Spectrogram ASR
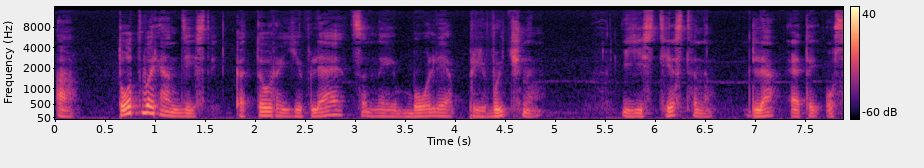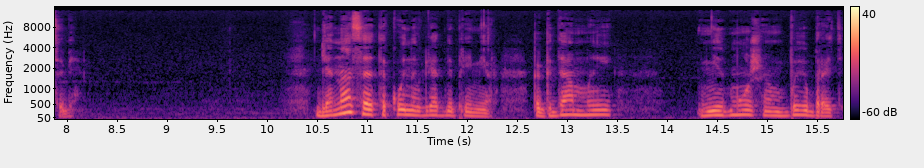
а тот вариант действий, который является наиболее привычным и естественным для этой особи. Для нас это такой наглядный пример, когда мы не можем выбрать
